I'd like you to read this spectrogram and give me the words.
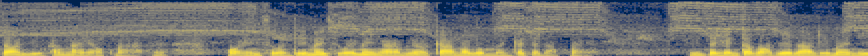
ซ่อนอยู่ข้างในออกมา พอเห็นส่วนที่ไม่สวยไม่งามแล้วการอารมณ์มันก็จะดับไปนี่จะเห็นตลอดเวลาหรือไม่นี่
